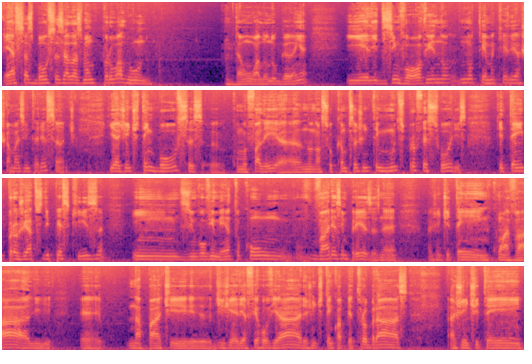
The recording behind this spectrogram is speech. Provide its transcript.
Essas bolsas elas vão para o aluno. Então o aluno ganha e ele desenvolve no, no tema que ele achar mais interessante. E a gente tem bolsas, eh, como eu falei, eh, no nosso campus a gente tem muitos professores que têm projetos de pesquisa em desenvolvimento com várias empresas, né? A gente tem com a Vale, é, na parte de engenharia ferroviária, a gente tem com a Petrobras, a gente tem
